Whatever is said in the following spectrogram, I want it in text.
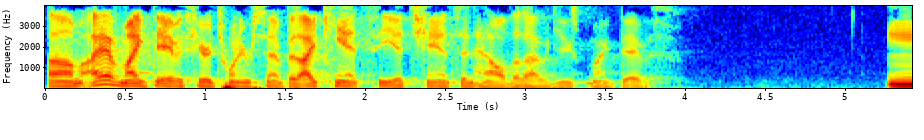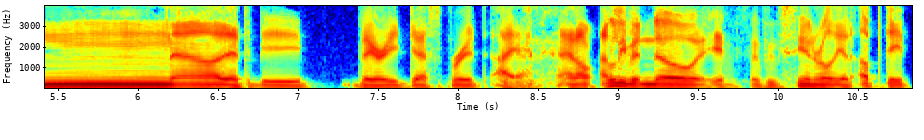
Um, I have Mike Davis here, twenty percent, but I can't see a chance in hell that I would use Mike Davis. Mm, no, that'd have to be very desperate. I I don't I don't even know if, if we've seen really an update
